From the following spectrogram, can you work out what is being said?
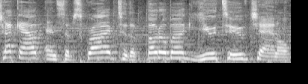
check out and subscribe to the Photobug YouTube channel.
